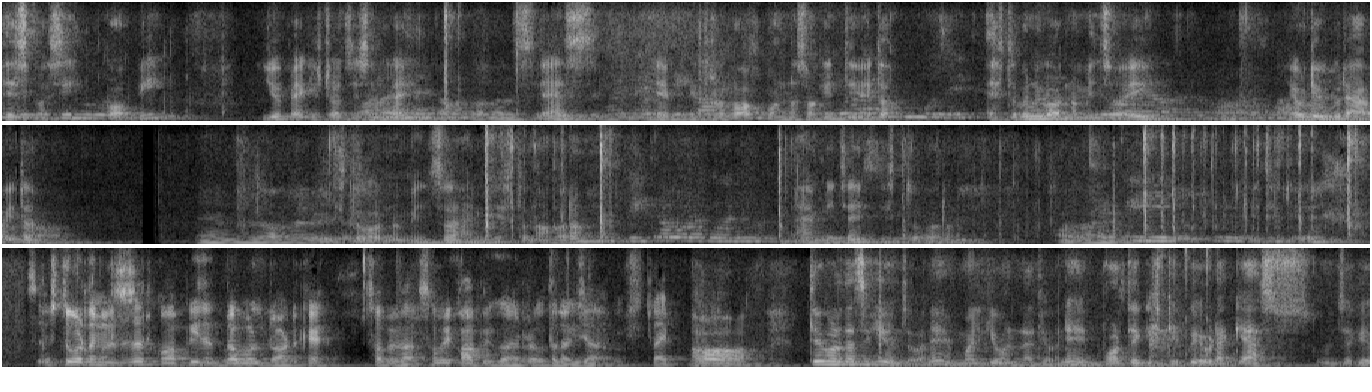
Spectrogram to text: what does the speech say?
त्यसपछि कपी यो प्याकेज डजेसनलाई स्ल्यास एपभित्र लग भन्न सकिन्थ्यो है त? यस्तो पनि गर्न मिल्छ है? एउटै कुरा हो है त? यस्तो गर्न मिल्छ हामी यस्तो नगरौँ। हामी चाहिँ यस्तो गरौँ। यस्तो गर्दा मिल्छ सर कपी डबल डट क्या सबै भाग सबै कपी गरेर उता लगिन्छ टाइप अँ, त्यो गर्दा चाहिँ के हुन्छ भने मैले के भनिरहेको थिएँ भने प्रत्येक स्टेपको एउटा क्यास हुन्छ कि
